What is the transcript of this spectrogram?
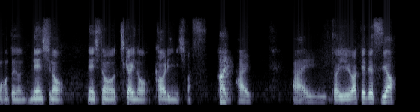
う本当に年始の、年始の誓いの代わりにします。はい。はい。はい。というわけですよ。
